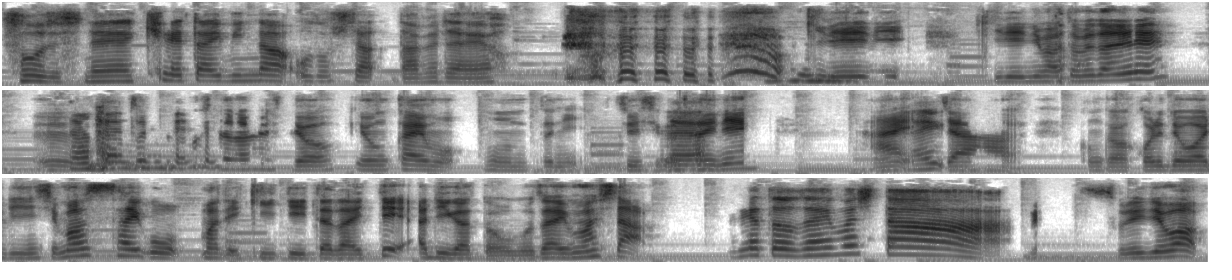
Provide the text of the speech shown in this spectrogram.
そうですね。携帯みんな落としちゃダメだよ。綺麗に、綺麗にまとめたね。うん、本当に隠しちゃダメですよ。4回も、本当に注意してくださいね。はい、はいじゃあ、今回はこれで終わりにします。最後まで聞いていただいてありがとうございました。ありがとうございました。それでは、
